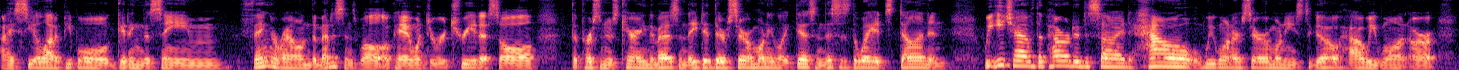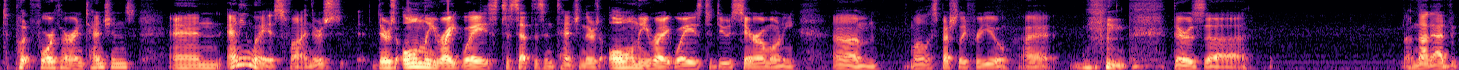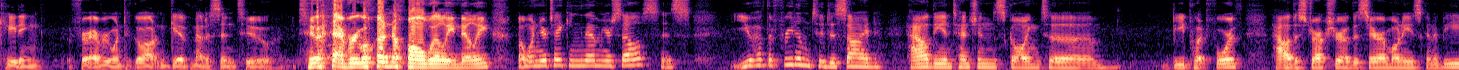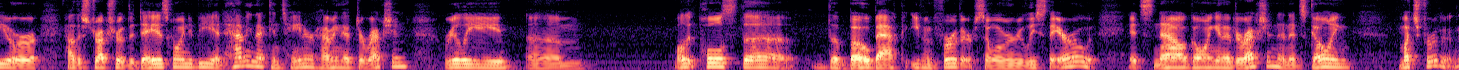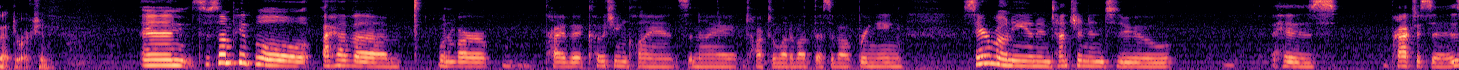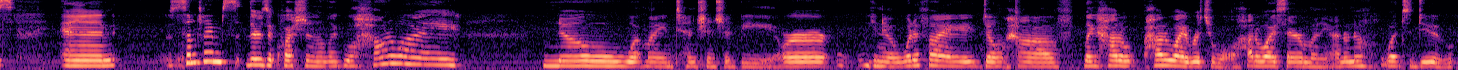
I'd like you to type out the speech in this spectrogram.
I see a lot of people getting the same thing around the medicines. Well, okay, I went to retreat. I saw the person who's carrying the medicine. They did their ceremony like this, and this is the way it's done. And we each have the power to decide how we want our ceremonies to go, how we want our to put forth our intentions. And any way is fine. There's there's only right ways to set this intention. There's only right ways to do ceremony. Um, well, especially for you, I, there's. Uh, I'm not advocating for everyone to go out and give medicine to to everyone all willy nilly. But when you're taking them yourselves, it's you have the freedom to decide how the intention's going to be put forth, how the structure of the ceremony is going to be, or how the structure of the day is going to be, and having that container, having that direction, really. Um, well, it pulls the the bow back even further. So when we release the arrow, it's now going in a direction, and it's going much further in that direction. And so some people, I have a one of our private coaching clients, and I talked a lot about this about bringing ceremony and intention into his practices, and sometimes there's a question of like, well, how do I know what my intention should be? Or you know what if i don't have like how do how do i ritual? How do i ceremony? I don't know what to do.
